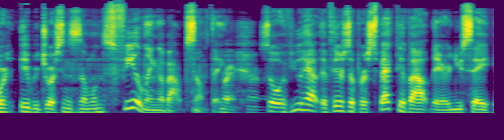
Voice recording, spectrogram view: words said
Or it rejoices in someone's feeling about something. Right, right, right. So if you have, if there's a perspective out there, and you say,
